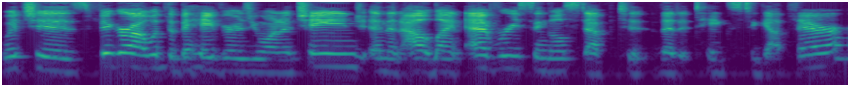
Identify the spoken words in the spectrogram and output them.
which is figure out what the behaviors you want to change and then outline every single step to, that it takes to get there.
